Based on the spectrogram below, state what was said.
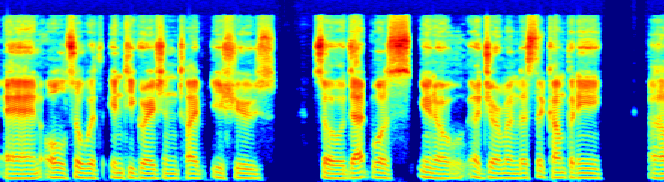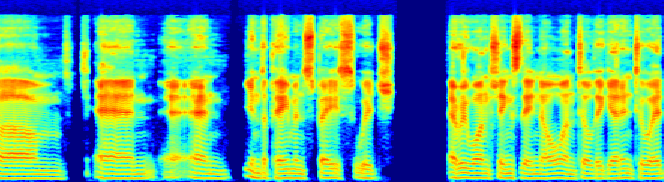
and also with integration type issues. So that was, you know, a German listed company um, and and in the payment space, which everyone thinks they know until they get into it,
